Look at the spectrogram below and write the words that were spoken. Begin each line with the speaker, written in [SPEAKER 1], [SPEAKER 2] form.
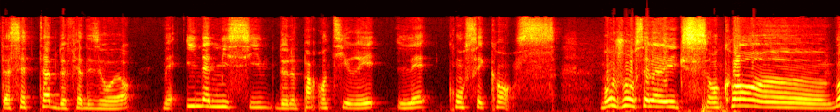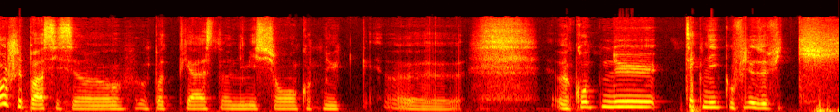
[SPEAKER 1] C'est acceptable de faire des erreurs, mais inadmissible de ne pas en tirer les conséquences. Bonjour, c'est Alix. Encore un... Bon, je sais pas si c'est un, podcast, une émission, contenu... Euh, un contenu technique ou philosophique.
